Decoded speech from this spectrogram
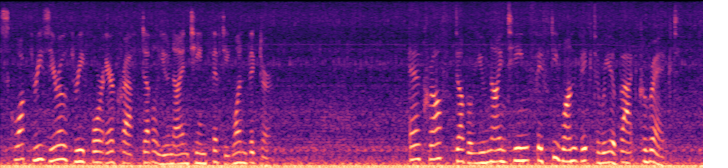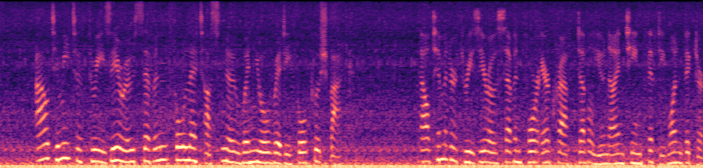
Squawk 3034 Aircraft W1951 Victor. Aircraft W1951 Victoria back correct. Altimeter 3074 let us know when you're ready for pushback. Altimeter 3074 Aircraft W1951 Victor.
